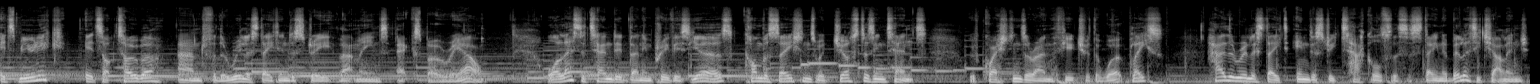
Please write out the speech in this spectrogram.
It's Munich, it's October, and for the real estate industry, that means Expo Real. While less attended than in previous years, conversations were just as intense, with questions around the future of the workplace, how the real estate industry tackles the sustainability challenge,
